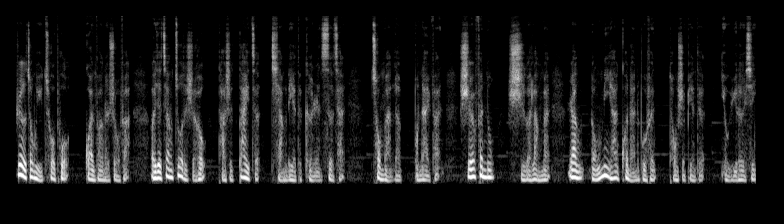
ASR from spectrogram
热衷于戳破官方的说法，而且这样做的时候，他是带着强烈的个人色彩，充满了不耐烦，时而愤怒。时而浪漫，让浓密和困难的部分同时变得有娱乐性。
